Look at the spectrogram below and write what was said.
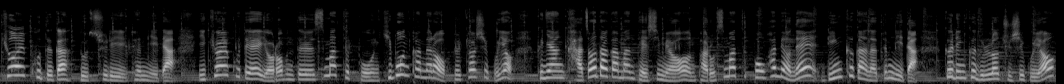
QR코드가 노출이 됩니다. 이 QR코드에 여러분들 스마트폰 기본 카메라 어플 켜시고요. 그냥 가져다가만 대시면 바로 스마트폰 화면에 링크가 하나 뜹니다. 그 링크 눌러주시고요.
